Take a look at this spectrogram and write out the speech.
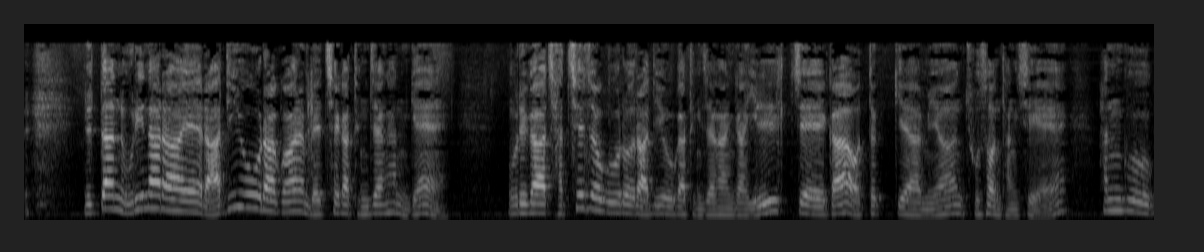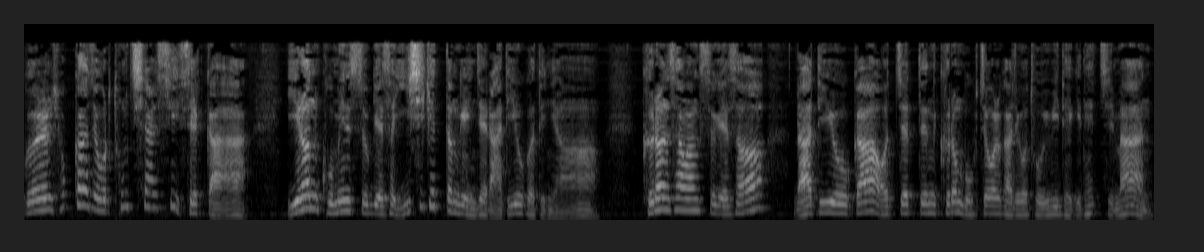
일단 우리나라의 라디오라고 하는 매체가 등장한 게 우리가 자체적으로 라디오가 등장한 게 일제가 어떻게 하면 조선 당시에 한국을 효과적으로 통치할 수 있을까 이런 고민 속에서 이식했던 게 이제 라디오거든요. 그런 상황 속에서 라디오가 어쨌든 그런 목적을 가지고 도입이 되긴 했지만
